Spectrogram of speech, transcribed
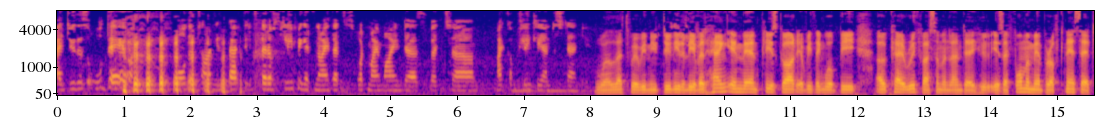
I do this all day, all the time. In fact, instead of sleeping at night, that's what my mind does. But um, I completely understand you. Well, that's where we need, do need to leave it. Hang in there and please God, everything will be okay. Ruth Wasserman Lande, who is a former member of Knesset.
